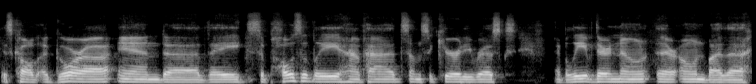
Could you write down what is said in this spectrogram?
is called Agora, and uh, they supposedly have had some security risks I believe they're known they're owned by the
